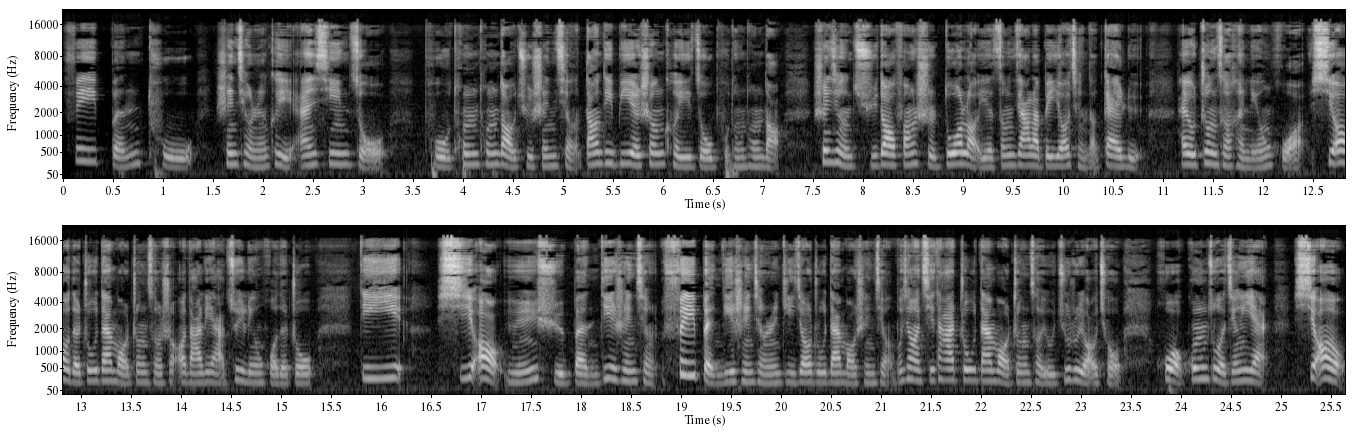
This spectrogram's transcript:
非本土申请人可以安心走。普通通道去申请，当地毕业生可以走普通通道，申请渠道方式多了，也增加了被邀请的概率。还有政策很灵活，西澳的州担保政策是澳大利亚最灵活的州。第一，西澳允许本地申请、非本地申请人递交州担保申请，不像其他州担保政策有居住要求或工作经验，西澳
